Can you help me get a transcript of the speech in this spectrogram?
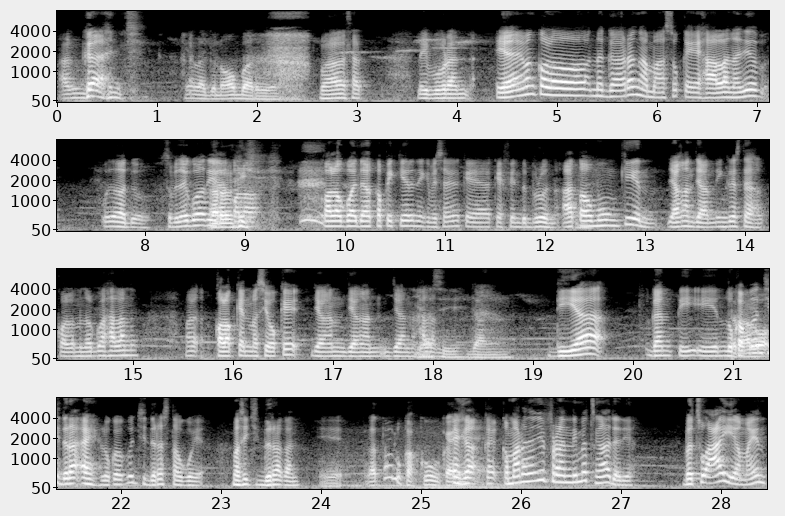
Enggak anjing. dia lagi nobar dia Bangsat. Liburan. Ya emang kalau negara nggak masuk kayak Halan aja waduh. Sebenarnya gua ya kalau kalau gua ada kepikiran nih misalnya kayak Kevin De Bruyne atau mungkin jangan jangan Inggris dah. Kalau menurut gua Halan kalau Ken masih oke, jangan jangan jangan Iya Haaland. sih jangan Dia gantiin Lukaku kan cedera eh Lukaku cedera setahu gue ya. Masih cedera kan? iya nggak tahu Lukaku Eh kayak enggak, kayak kemarin aja friendly match nggak ada dia. Batshuayi ya main.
